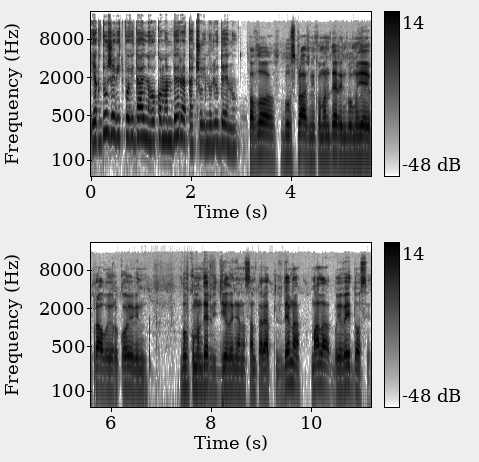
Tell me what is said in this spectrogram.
як дуже відповідального командира та чуйну людину. Павло був справжній командир, він був моєю правою рукою. Він був командир відділення насамперед. Людина мала бойовий досвід.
